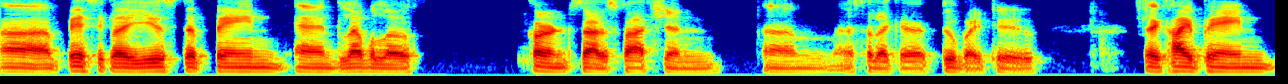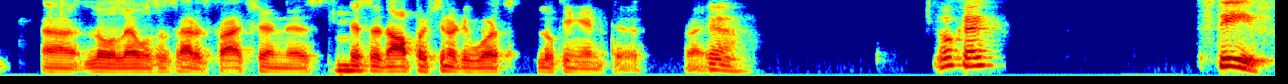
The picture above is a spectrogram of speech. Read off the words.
Uh, basically, I use the pain and level of current satisfaction um, as a, like a two by two. Like high pain, uh, low levels of satisfaction is Hmm. is an opportunity worth looking into, right? yeah. Okay. Steve,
